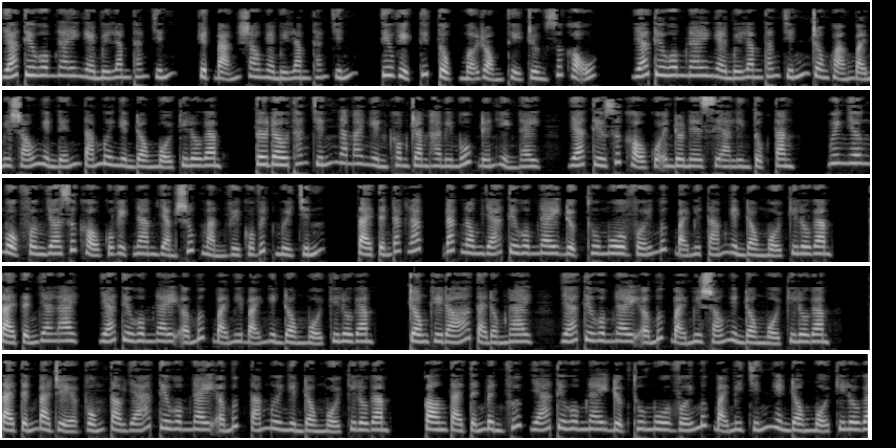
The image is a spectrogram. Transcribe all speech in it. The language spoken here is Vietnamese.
Giá tiêu hôm nay ngày 15 tháng 9, kịch bản sau ngày 15 tháng 9, tiêu Việt tiếp tục mở rộng thị trường xuất khẩu. Giá tiêu hôm nay ngày 15 tháng 9 trong khoảng 76.000 đến 80.000 đồng mỗi kg. Từ đầu tháng 9 năm 2021 đến hiện nay, giá tiêu xuất khẩu của Indonesia liên tục tăng. Nguyên nhân một phần do xuất khẩu của Việt Nam giảm sút mạnh vì Covid-19. Tại tỉnh Đắk Lắk, Đắk Nông giá tiêu hôm nay được thu mua với mức 78.000 đồng mỗi kg. Tại tỉnh Gia Lai, giá tiêu hôm nay ở mức 77.000 đồng mỗi kg. Trong khi đó tại Đồng Nai, giá tiêu hôm nay ở mức 76.000 đồng mỗi kg. Tại tỉnh Bà Rịa, Vũng Tàu giá tiêu hôm nay ở mức 80.000 đồng mỗi kg. Còn tại tỉnh Bình Phước giá tiêu hôm nay được thu mua với mức 79.000 đồng mỗi kg.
